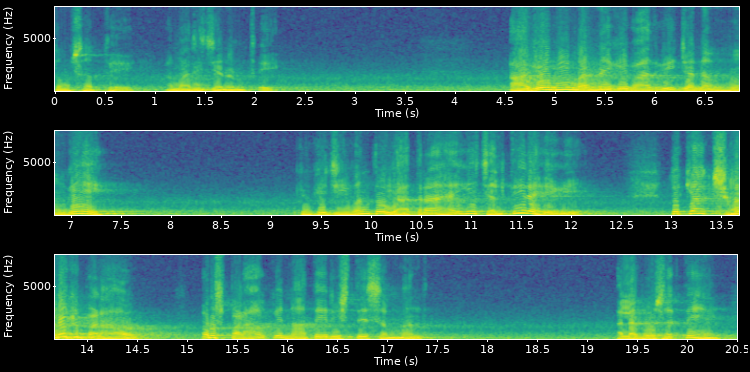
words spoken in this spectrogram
तुम सब थे, हमारी जन्म थे। आगे भी मरने के बाद भी जन्म होंगे। क्योंकि जीवन तो यात्रा है, ये चलती रहेगी। तो क्या क्षणिक पड़ाव और उस पड़ाव के नाते रिश्ते संबंध अलग हो सकते हैं?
